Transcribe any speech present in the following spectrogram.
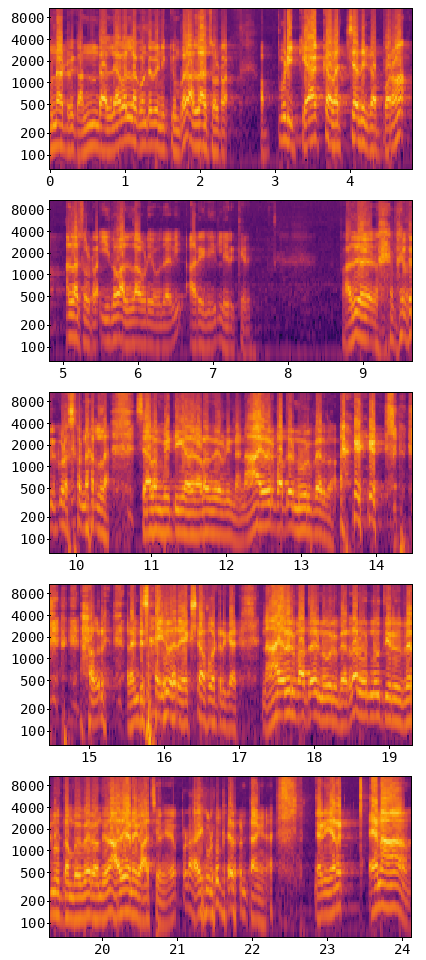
முன்னாடி இருக்கு. அந்த லெவலில் கொண்டு போய் நிற்கும் போது அல்லாஹ் சொல்கிறான் அப்படி கேட்க வச்சதுக்கப்புறம் அல்லாஹ் சொல்கிறான் இதோ அல்லாவுடைய உதவி அருகில் இருக்கிறது. அது இவர் கூட சொன்னார்ல சேலம் மீட்டிங் அது நடந்தது அப்படின்னா நான் எதிர்பார்த்தது நூறு பேர் தான். அவர் ரெண்டு சைவர் எக்ஸ்ட்ரா போட்டிருக்காரு. நான் எதிர்பார்த்தது நூறு பேர் தான் ஒரு நூற்றி இருபது பேர் நூற்றம்பது பேர் வந்து அது எனக்கு ஆச்சரியம். எப்படா இவ்வளோ பேர் வந்துட்டாங்க? எனக்கு- ஏன்னா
